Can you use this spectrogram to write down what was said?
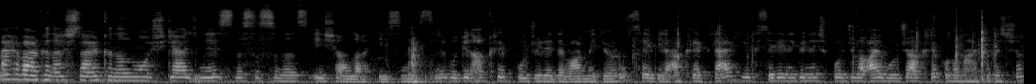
Merhaba arkadaşlar, kanalıma hoş geldiniz. Nasılsınız? İnşallah iyisinizdir. Bugün Akrep Burcu ile devam ediyoruz. Sevgili Akrepler, yükseleni Güneş Burcu ve Ay Burcu Akrep olan arkadaşım.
